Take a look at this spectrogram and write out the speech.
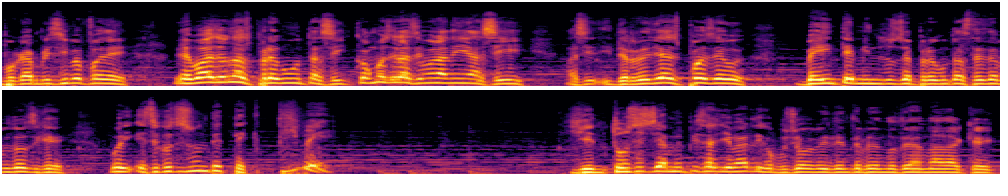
porque al principio fue de, le voy a hacer unas preguntas, ¿y cómo se la la niña? Así, así. Y de repente ya después de 20 minutos de preguntas, 30 minutos, dije, güey, este cosa es un detective. Y entonces ya me empieza a llevar, digo, pues yo evidentemente no tenía nada que,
